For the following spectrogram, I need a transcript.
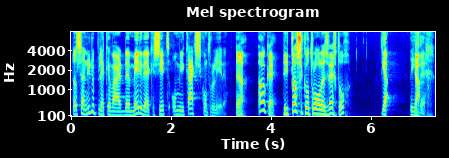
dat zijn nu de plekken waar de medewerker zit om je kaartjes te controleren. Ja. Oké, die tassencontrole is weg, toch? Die Ja. is weg.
